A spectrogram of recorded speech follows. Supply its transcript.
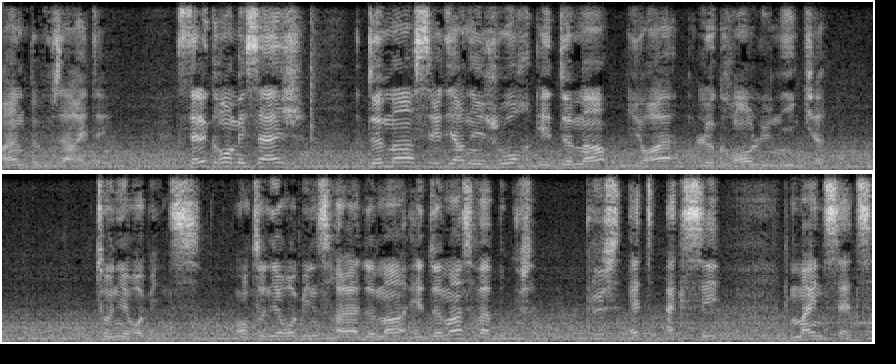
rien ne peut vous arrêter. C'est le grand message. Demain, c'est le dernier jour et demain, il y aura le grand, l'unique Tony Robbins. Anthony Robbins sera là demain et demain, ça va beaucoup plus être axé mindset.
